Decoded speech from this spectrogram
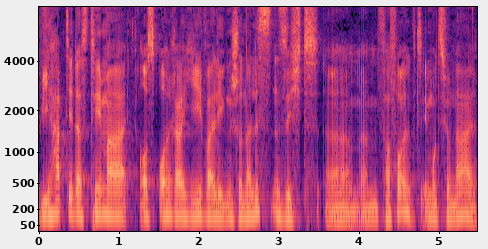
wie habt ihr das Thema aus eurer jeweiligen Journalistensicht ähm, ähm verfolgt, emotional?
